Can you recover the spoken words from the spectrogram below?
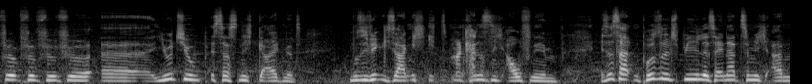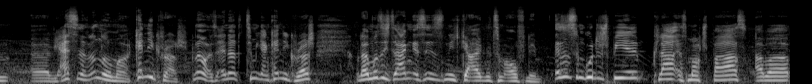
für, für, für, für äh, YouTube ist das nicht geeignet. Muss ich wirklich sagen, ich, ich, man kann es nicht aufnehmen. Es ist halt ein Puzzlespiel, es erinnert ziemlich an, äh, wie heißt denn das andere mal? Candy Crush. Genau, es erinnert ziemlich an Candy Crush. Und da muss ich sagen, es ist nicht geeignet zum Aufnehmen. Es ist ein gutes Spiel, klar, es macht Spaß, aber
